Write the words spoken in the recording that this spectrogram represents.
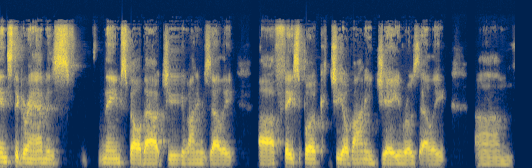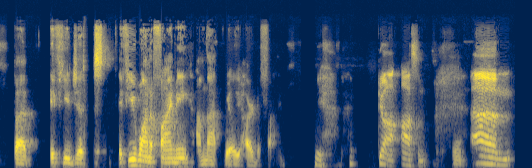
Instagram is name spelled out, Giovanni Roselli. Uh, Facebook, Giovanni J Roselli. Um, but if you just if you want to find me, I'm not really hard to find. Yeah, awesome. Yeah. Um,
